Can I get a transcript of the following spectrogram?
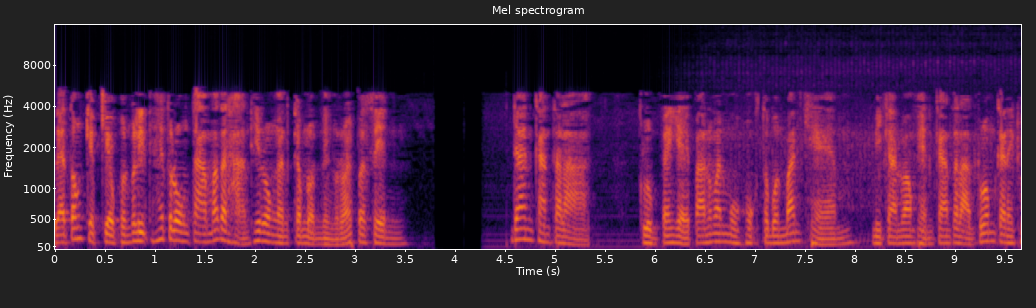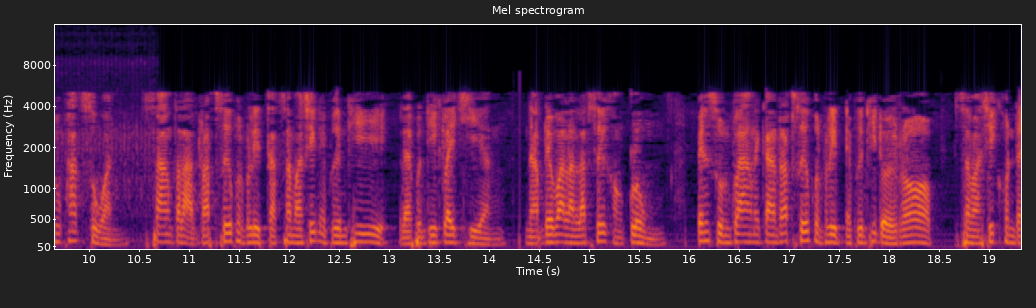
และต้องเก็บเกี่ยวผลผลิตให้ตรงตามมาตรฐานที่โรงงานกำหนด 100%ด้านการตลาด กลุ่มแปลงใหญ่ปาล์มน้ำมันหมู่ 6ตำบลบ้านแขม มีการวางแผนการตลาดร่วมกันในทุกภาคส่วน สร้างตลาดรับซื้อผลผลิตจากสมาชิกในพื้นที่ และพื้นที่ใกล้เคียง นับได้ว่าร้านรับซื้อของกลุ่ม เป็นศูนย์กลางในการรับซื้อผลผลิตในพื้นที่โดยรอบ สมาชิกคนใด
